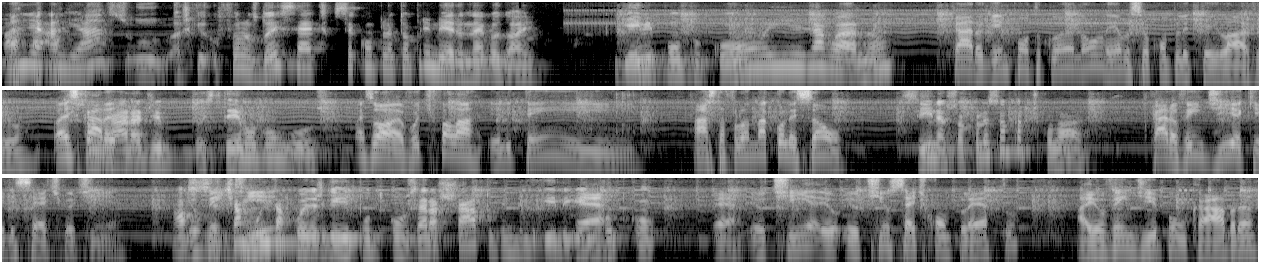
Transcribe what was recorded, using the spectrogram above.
Ali- aliás, o- acho que foram os dois sets que você completou primeiro, né, Godoy? Game.com e Jaguar, não? Cara, o Game.com eu não lembro se eu completei lá, viu? Mas, São cara, cara de extremo bom gosto. mas ó, eu vou te falar, ele tem. Ah, você tá falando na coleção. Sim, na sua coleção particular. Cara, eu vendi aquele set que eu tinha. Nossa, Eu você vendi- tinha muita coisa de Game.com. Você era chato vendendo game- É. Game.com. É, eu tinha, eu, eu tinha o set completo. Aí eu vendi pra um cabra,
